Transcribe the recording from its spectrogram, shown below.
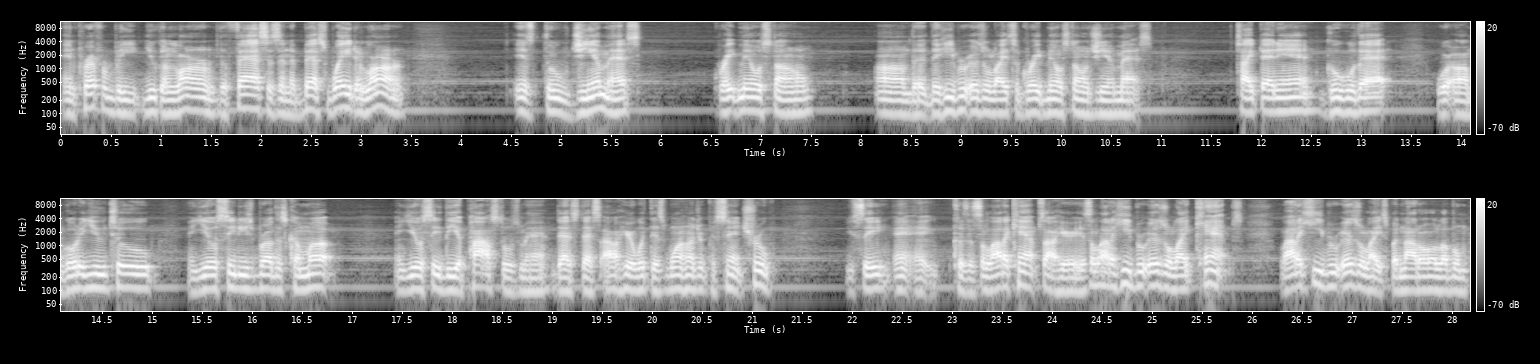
And preferably you can learn the fastest and the best way to learn is through GMS, Great Millstone. Um, the, the Hebrew Israelites of Great Millstone GMS. Type that in, Google that, or um, go to YouTube, and you'll see these brothers come up, and you'll see the apostles, man. That's that's out here with this 100% truth. You see, because it's a lot of camps out here. It's a lot of Hebrew Israelite camps, a lot of Hebrew Israelites, but not all of them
